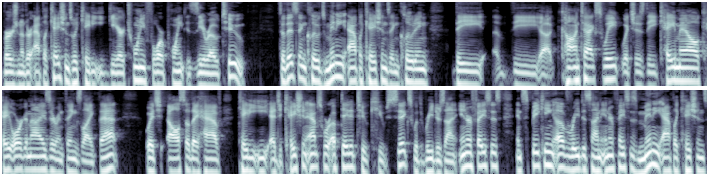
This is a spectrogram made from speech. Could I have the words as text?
version of their applications with KDE Gear 24.02. So this includes many applications, including the the uh, contact suite, which is the Kmail, KOrganizer, and things like that which also they have KDE education apps were updated to Qt 6 with redesigned interfaces. And speaking of redesigned interfaces, many applications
